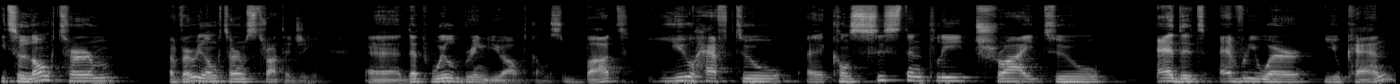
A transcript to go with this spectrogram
it's a long term, a very long term strategy uh, that will bring you outcomes, but you have to uh, consistently try to edit everywhere you can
